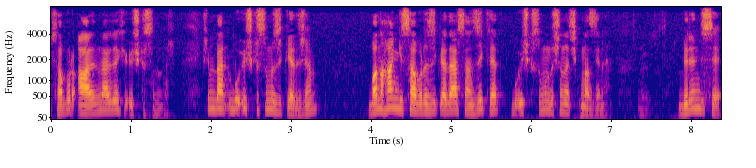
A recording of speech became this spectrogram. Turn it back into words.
sabır alimler diyor ki üç kısımdır. Şimdi ben bu üç kısmı zikredeceğim. Bana hangi sabrı zikredersen zikret bu üç kısmın dışına çıkmaz yine. Evet. Birincisi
